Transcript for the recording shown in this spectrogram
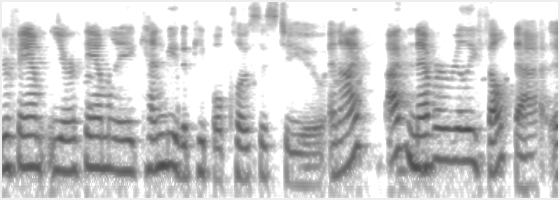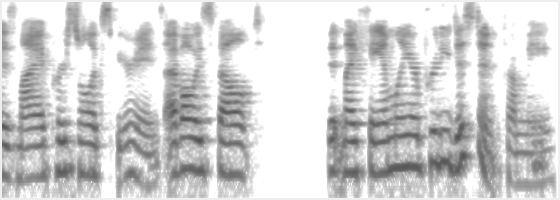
Your fam, your family can be the people closest to you." And I've I've never really felt that as my personal experience. I've always felt that my family are pretty distant from me,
